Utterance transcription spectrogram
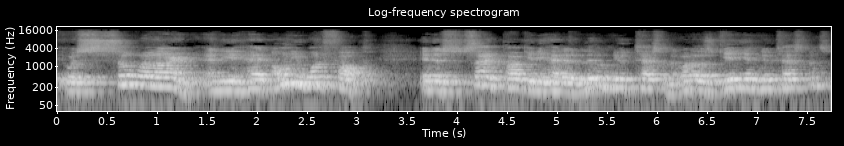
it was so well ironed, and he had only one fault. In his side pocket, he had a little New Testament, one of those Gideon New Testaments.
